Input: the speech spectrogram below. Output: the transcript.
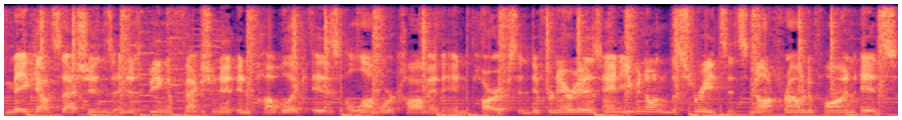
makeout sessions, and just being affectionate in public is a lot more common in parks and different areas, and even on the streets. It's not frowned upon. It's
